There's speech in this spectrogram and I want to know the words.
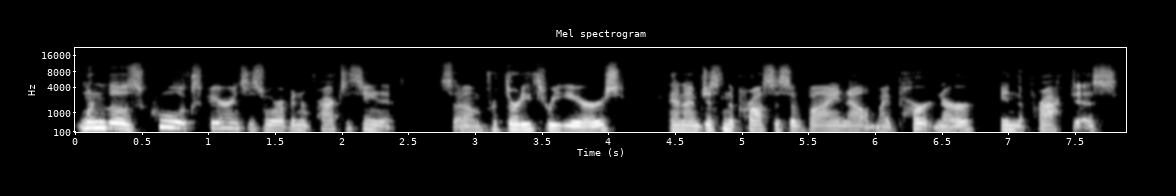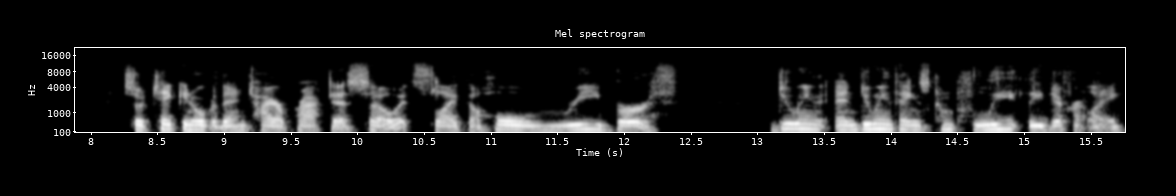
one of those cool experiences where I've been practicing it um, for 33 years, and I'm just in the process of buying out my partner in the practice, so taking over the entire practice. So it's like a whole rebirth, doing and doing things completely differently.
